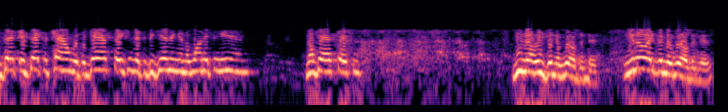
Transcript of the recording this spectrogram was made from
Is that, is that the town with the gas station at the beginning and the one at the end? No gas station? You know he's in the wilderness. You know he's in the wilderness.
